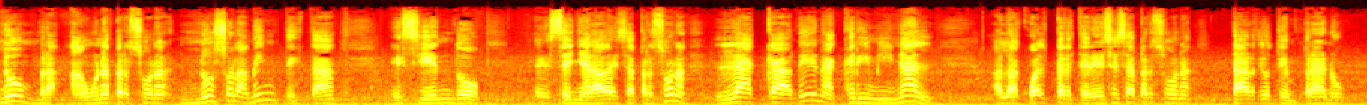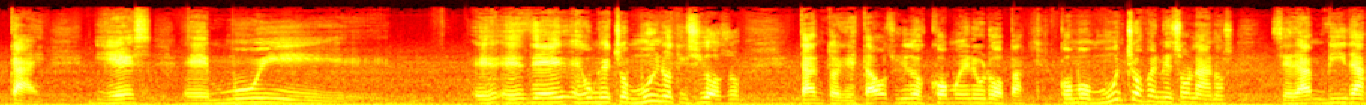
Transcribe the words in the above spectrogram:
nombra a una persona, no solamente está eh, siendo eh, señalada esa persona, la cadena criminal a la cual pertenece esa persona, tarde o temprano cae. Y es eh, muy... es un hecho muy noticioso tanto en Estados Unidos como en Europa, como muchos venezolanos se dan vida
